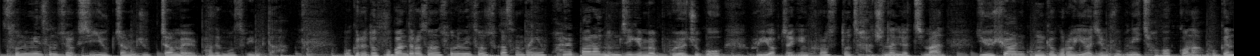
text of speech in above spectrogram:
손흥민 선수 역시 6.6점을 받은 모습입니다. 뭐 그래도 후반 들어서는 손흥민 선수가 상당히 활발한 움직임을 보여주고 위협적인 크로스도 자주 날렸지만 유효한 공격으로 이어진 부분이 적었거나 혹은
